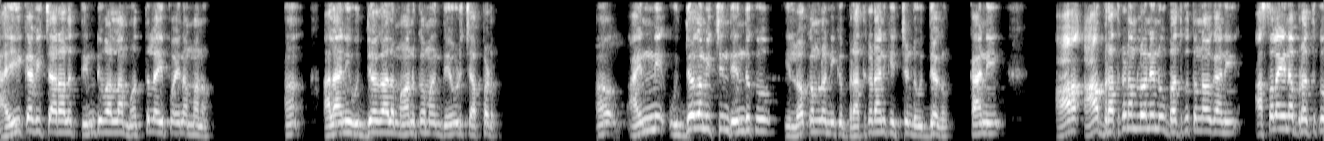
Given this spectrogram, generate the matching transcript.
ఐక విచారాలు తిండి వల్ల మత్తులైపోయినాం మనం. అలాని ఉద్యోగాలు మానుకోమని దేవుడు చెప్పడు. అన్ని ఉద్యోగం ఇచ్చింది ఎందుకు? ఈ లోకంలో నీకు బ్రతకడానికి ఇచ్చిండు ఉద్యోగం. కానీ ఆ బ్రతకడంలోనే నువ్వు బ్రతుకుతున్నావు కానీ అసలైన బ్రతుకు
